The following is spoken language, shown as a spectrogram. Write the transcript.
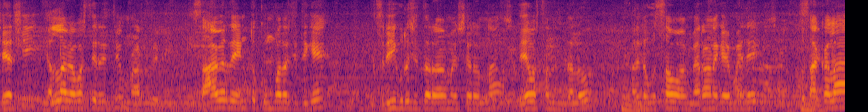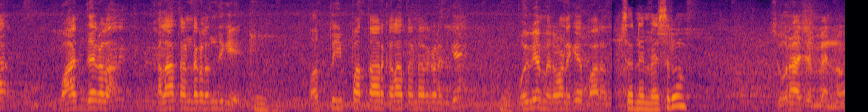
ಸೇರಿಸಿ ಎಲ್ಲ ವ್ಯವಸ್ಥೆ ರೀತಿ ಮಾಡ್ತಿದ್ದೀವಿ ಸಾವಿರದ ಎಂಟು ಕುಂಭದ ಜೊತೆಗೆ ಶ್ರೀ ಗುರು ಸಿದ್ದರಾಮೇಶ್ವರನ ದೇವಸ್ಥಾನದಿಂದಲೂ ಅಲ್ಲಿನ ಉತ್ಸವ ಮೆರವಣಿಗೆ ಮೇಲೆ ಸಕಲ ವಾದ್ಯಗಳ ಕಲಾ ತಂಡಗಳೊಂದಿಗೆ ಹತ್ತು ಇಪ್ಪತ್ತಾರು ಕಲಾ ತಂಡಗಳಿಗೆ ಭವ್ಯ ಮೆರವಣಿಗೆ ಭಾರತ. ಸರ್ ನಿಮ್ಮ ಹೆಸರು? ಶಿವರಾಜ್ ಎಮ್ಮೆನ್ನು.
